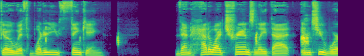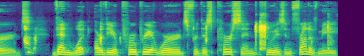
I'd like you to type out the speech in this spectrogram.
go with what are you thinking then how do i translate that into words then what are the appropriate words for this person who is in front of me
